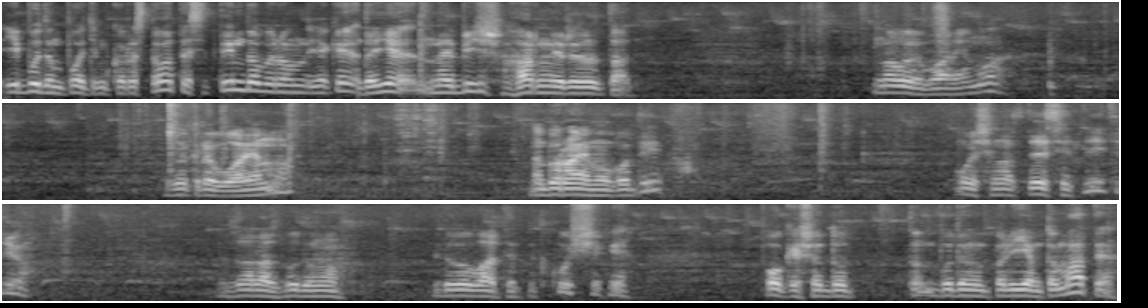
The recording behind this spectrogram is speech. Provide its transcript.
і будемо потім користуватися тим добривом, яке дає найбільш гарний результат. Наливаємо, закриваємо, набираємо води. Ось у нас 10 літрів. Зараз будемо підливати під кущики. Поки що до, будемо поліємо томати,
